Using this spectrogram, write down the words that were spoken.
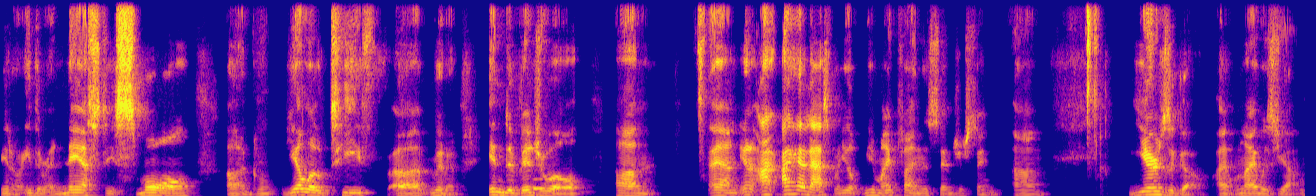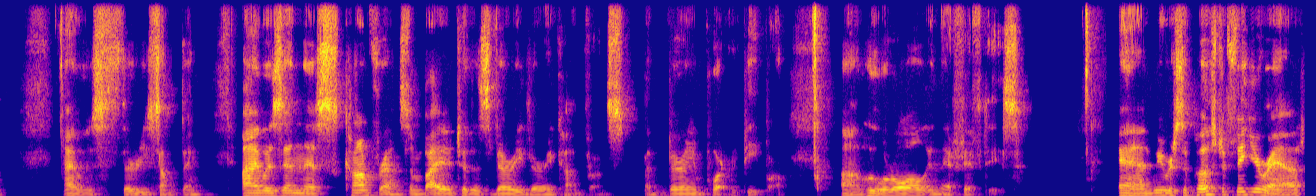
you know, either a nasty, small, uh, yellow teeth, uh, you know, individual. Um, and you know, I, I had asked, you you might find this interesting. Um, years ago, I, when I was young, I was thirty something. I was in this conference, invited to this very, very conference, of very important people uh, who were all in their fifties, and we were supposed to figure out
